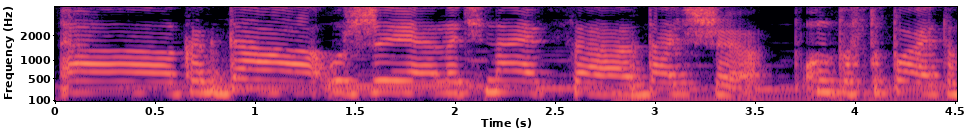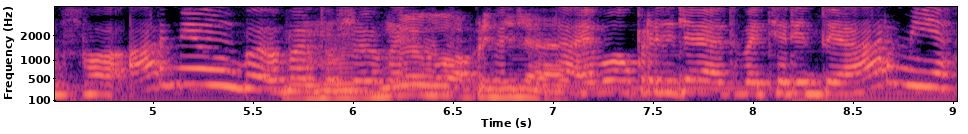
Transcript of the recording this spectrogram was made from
когда уже начинается дальше, он поступает в армию, в, в эту Мгм. же... в Ну, его в определяют. Да, его определяют в эти ряды армии.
